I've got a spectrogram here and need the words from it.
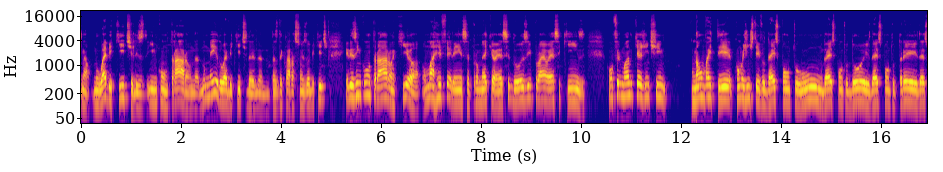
não, no WebKit eles encontraram, né, no meio do WebKit, das declarações do WebKit, eles encontraram aqui ó, uma referência para o macOS 12 e para o iOS 15, confirmando que a gente não vai ter, como a gente teve o 10.1, 10.2, 10.3, 10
